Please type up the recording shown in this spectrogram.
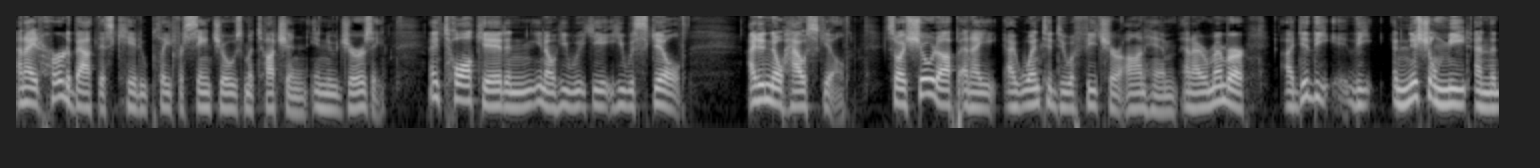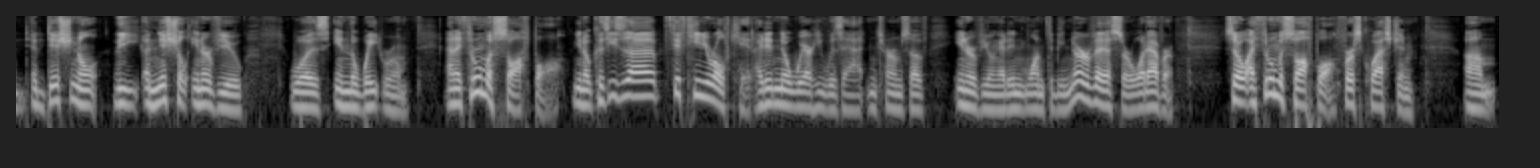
And I had heard about this kid who played for St. Joe's Metuchen in New Jersey. A tall kid, and you know he he he was skilled. I didn't know how skilled, so I showed up and I I went to do a feature on him. And I remember I did the the initial meet and the additional the initial interview was in the weight room and I threw him a softball, you know, because he's a 15 year old kid. I didn't know where he was at in terms of interviewing. I didn't want him to be nervous or whatever. So I threw him a softball. First question um,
